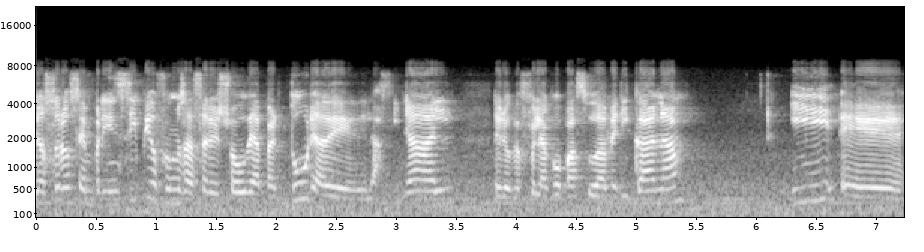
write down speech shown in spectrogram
nosotros en principio fuimos a hacer el show de apertura de, la final, de lo que fue la Copa Sudamericana. Y eh,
